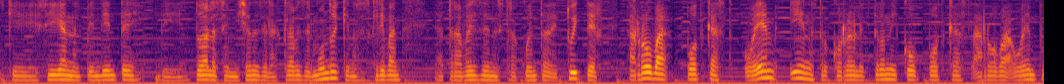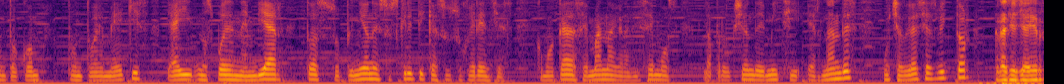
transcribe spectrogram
y que sigan al pendiente de todas las emisiones de las claves del mundo y que nos escriban a través de nuestra cuenta de Twitter, arroba podcastom y en nuestro correo electrónico podcast mx y ahí nos pueden enviar todas sus opiniones, sus críticas, sus sugerencias. Como cada semana agradecemos la producción de Mitzi Hernández. Muchas gracias, Víctor. Gracias, Jair.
